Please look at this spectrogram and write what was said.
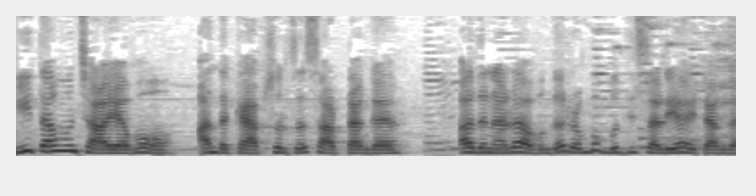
கீதாவும் சாயாவும் அந்த கேப்சூல்ஸை சாப்பிட்டாங்க. அதனால அவங்க ரொம்ப புத்திசாலியா ஆயிட்டாங்க.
